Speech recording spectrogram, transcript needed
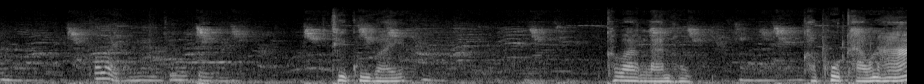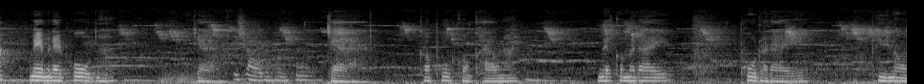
อืมเท่าไหร่คะแม่ที่เขาคุยไว้ที่คุยไว้เขาว่าล้านหกอ๋อเขาพูดเขานะแม่ไม่ได้พูดนะจ้ะผู้ชายเป็นคนพูดจ้ะ เขาพูดของเขานะ แม่ก็ไม่ได้พูดอะไร พี่น้อง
